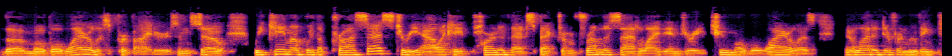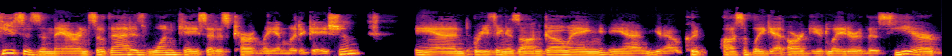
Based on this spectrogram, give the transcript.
the mobile wireless providers. And so we came up with a process to reallocate part of that spectrum from the satellite injury to mobile wireless. There are a lot of different moving pieces in there. And so that is one case that is currently in litigation. And briefing is ongoing and, you know, could possibly get argued later this year.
